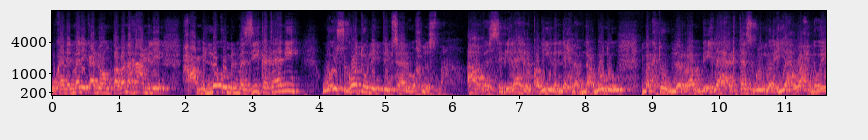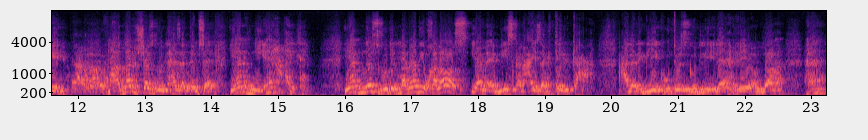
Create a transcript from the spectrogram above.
وكان الملك قال لهم طب أنا هعمل إيه؟ هعمل لكم المزيكا تاني واسجدوا للتمثال وخلصنا. آه بس الإله القدير اللي إحنا بنعبده مكتوب للرب إلهك تسجد وإياه وحده إيه؟ ما أقدرش أسجد لهذا التمثال. يا ابني اعقل يا ابني اسجد المرة دي وخلاص. يا ما إبليس كان عايزك تركع على رجليك وتسجد لإله غير الله ها؟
